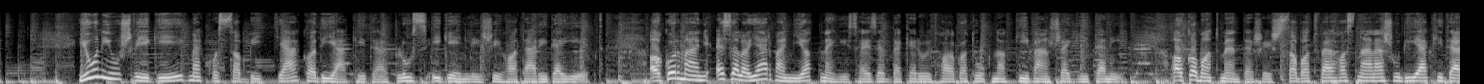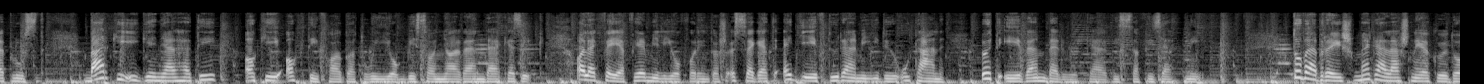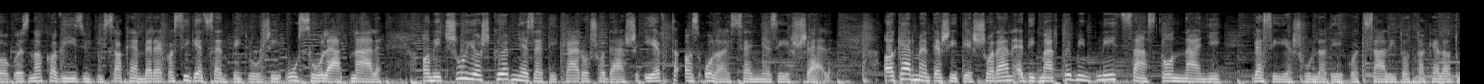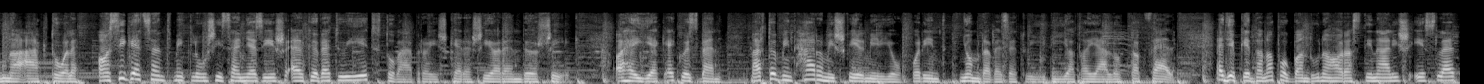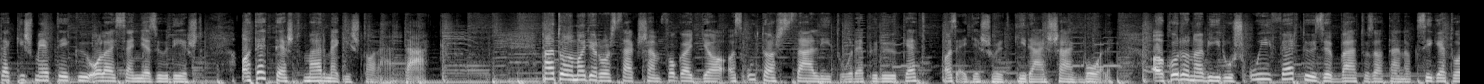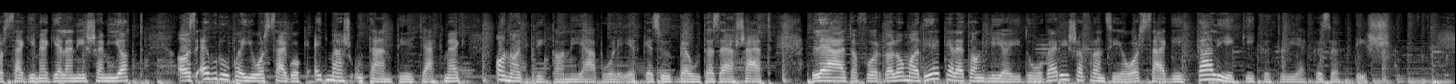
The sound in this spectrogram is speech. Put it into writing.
Június végéig meghosszabbítják a Diákétel Plusz igénylési határidejét. A kormány ezzel a járvány miatt nehéz helyzetbe került hallgatóknak kíván segíteni. A kamatmentes és szabad felhasználású diákhitel pluszt bárki igényelheti, aki aktív hallgatói jogviszonyjal rendelkezik. A legfeljebb félmillió forintos összeget egy év türelmi idő után öt éven belül kell visszafizetni. Továbbra is megállás nélkül dolgoznak a vízügyi szakemberek a Sziget-Szent Miklósi úszólápnál, amit súlyos környezeti károsodás ért az olajszennyezéssel. A kármentesítés során eddig már több mint 400 tonnányi veszélyes hulladékot szállítottak el a Duna ágtól. A Sziget-Szent Miklósi szennyezés elkövetőjét továbbra is keresi a rendőrség. A helyiek eközben már több mint 3,5 millió forint nyomra vezetői díjat ajánlottak fel. Egyébként a napokban Dunaharasztinál is észleltek kismértékű olajszennyeződést. A tettest már meg is találták. Mától Magyarország sem fogadja az utas szállító repülőket az Egyesült Királyságból. A koronavírus új fertőzőbb változatának szigetországi megjelenése miatt az európai országok egymás után tiltják meg a Nagy-Britanniából érkezők beutazását. Leállt a forgalom a dél-kelet-angliai Dover és a franciaországi Calais kikötője között is.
